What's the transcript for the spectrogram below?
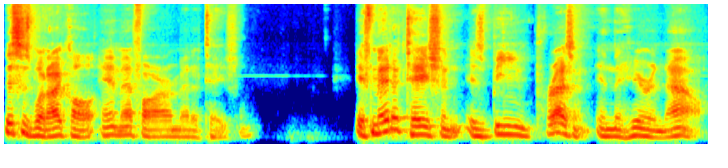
This is what I call MFR meditation. If meditation is being present in the here and now,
